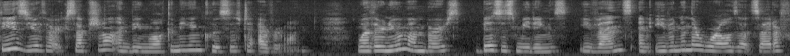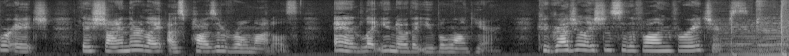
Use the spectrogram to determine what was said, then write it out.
These youth are exceptional in being welcoming and inclusive to everyone. Whether new members, business meetings, events, and even in their worlds outside of 4 H, they shine their light as positive role models and let you know that you belong here. Congratulations to the following 4 Hers.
